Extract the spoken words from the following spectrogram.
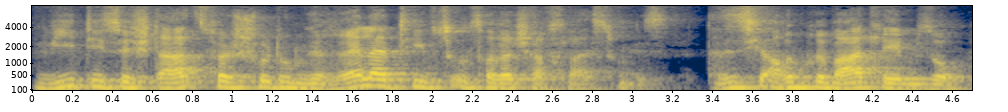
wie diese Staatsverschuldung relativ zu unserer Wirtschaftsleistung ist. Das ist ja auch im Privatleben so.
